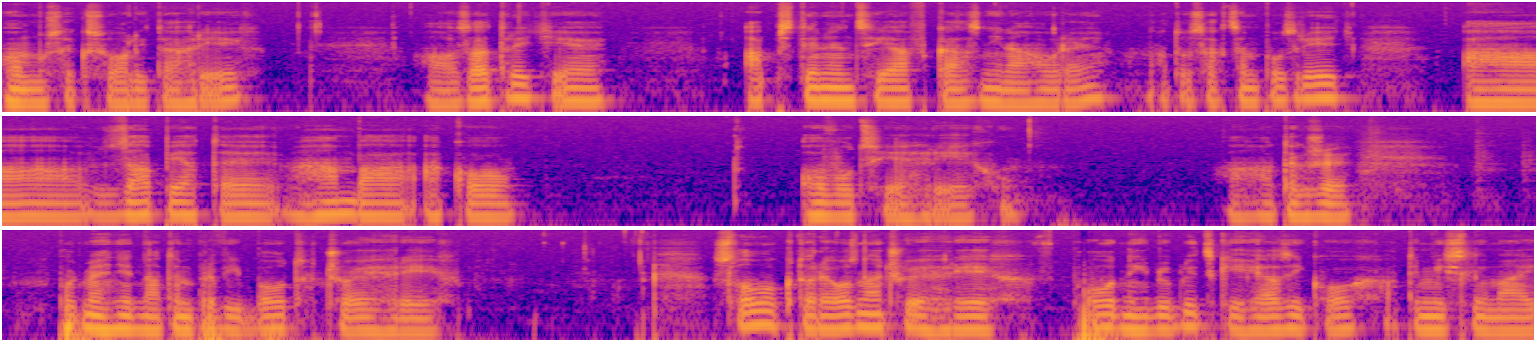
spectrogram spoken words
homosexualita hriech, a za tretie, abstinencia v kazni na hore, na to sa chcem pozrieť, a za piaté, hamba ako ovocie hriechu. Aha, takže poďme hneď na ten prvý bod, čo je hriech. Slovo, ktoré označuje hriech v pôvodných biblických jazykoch, a tým myslím aj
